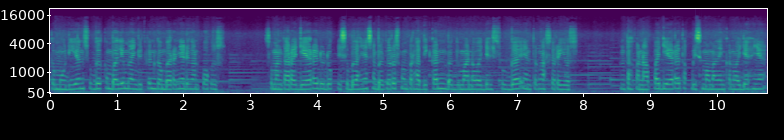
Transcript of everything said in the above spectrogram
Kemudian Suga kembali melanjutkan gambarannya dengan fokus. Sementara Jara duduk di sebelahnya sambil terus memperhatikan bagaimana wajah Suga yang tengah serius. Entah kenapa Jara tak bisa memalingkan wajahnya.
